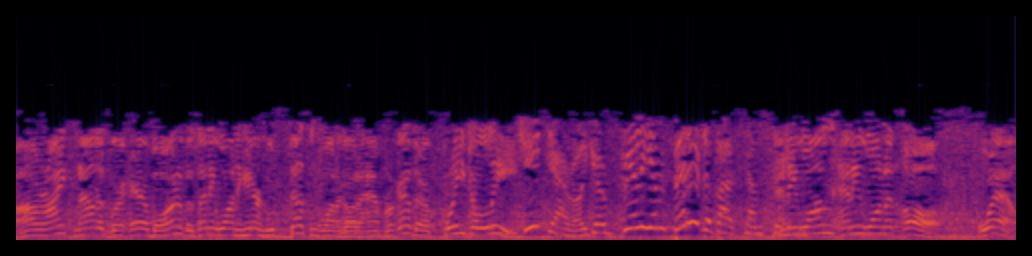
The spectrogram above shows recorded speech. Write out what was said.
All right, now that we're airborne, if there's anyone here who doesn't want to go to Africa, they're free to leave. Gee, Daryl, you're really embittered about something. Anyone, anyone at all. Well,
